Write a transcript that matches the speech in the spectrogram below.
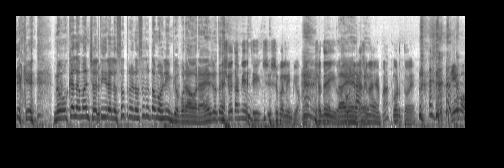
es que no buscás la mancha del tigre a los otros y nosotros estamos limpios por ahora, ¿eh? Yo te- Yo también estoy súper limpio. Yo te digo, bien, ¿me das está una vez más? Corto, ¿eh? Diego,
